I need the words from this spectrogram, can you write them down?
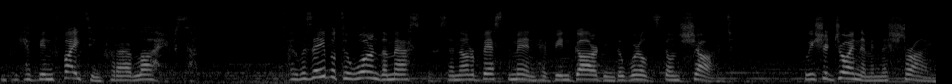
and we have been fighting for our lives. I was able to warn the masters, and our best men have been guarding the Worldstone Shard. We should join them in the shrine.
